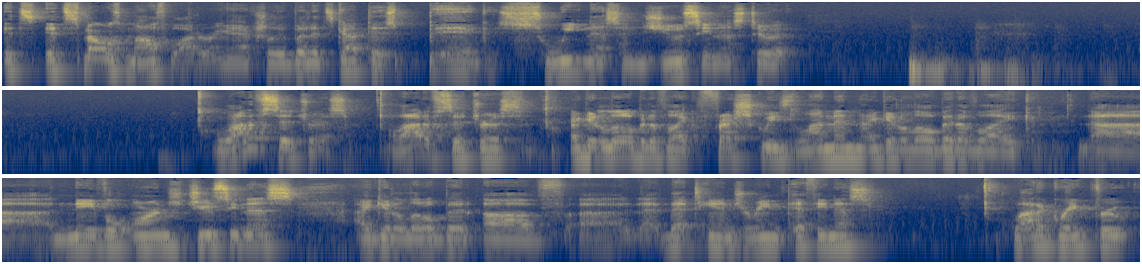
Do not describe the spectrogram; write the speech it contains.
It's it smells mouthwatering actually, but it's got this big sweetness and juiciness to it. A lot of citrus, a lot of citrus. I get a little bit of like fresh squeezed lemon. I get a little bit of like uh, navel orange juiciness. I get a little bit of uh, that, that tangerine pithiness. A lot of grapefruit.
